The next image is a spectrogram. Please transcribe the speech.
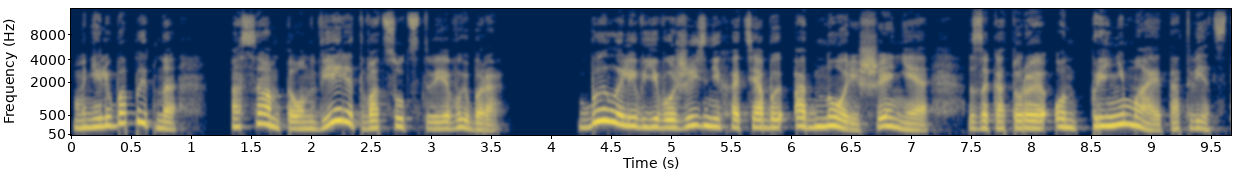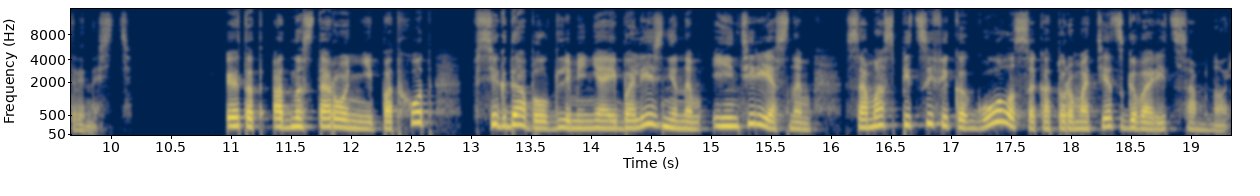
Мне любопытно, а сам-то он верит в отсутствие выбора? Было ли в его жизни хотя бы одно решение, за которое он принимает ответственность? Этот односторонний подход всегда был для меня и болезненным, и интересным, сама специфика голоса, которым отец говорит со мной.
